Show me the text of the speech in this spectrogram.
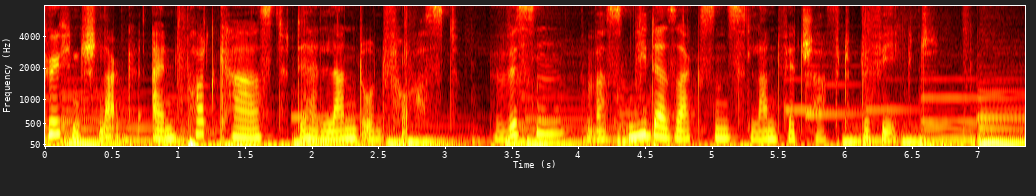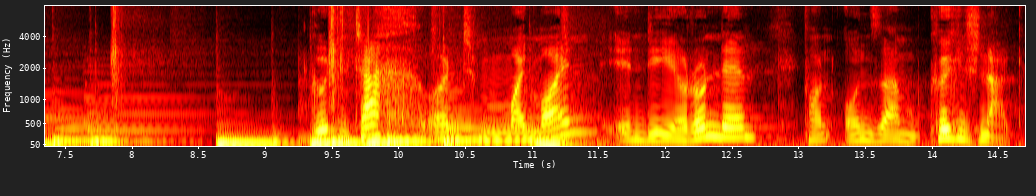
Küchenschnack, ein Podcast der Land und Forst. Wissen, was Niedersachsens Landwirtschaft bewegt. Guten Tag und moin moin in die Runde von unserem Küchenschnack.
